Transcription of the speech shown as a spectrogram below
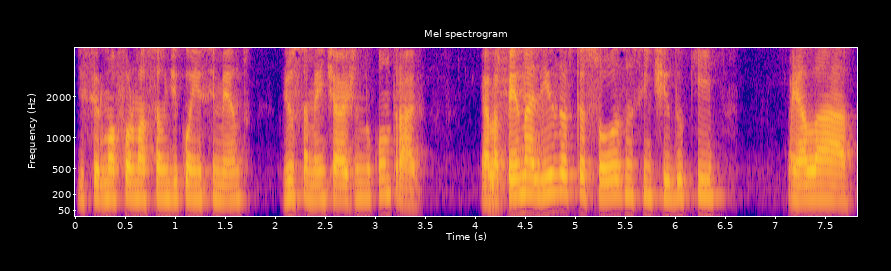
de ser uma formação de conhecimento, justamente age no contrário. Ela penaliza as pessoas no sentido que ela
